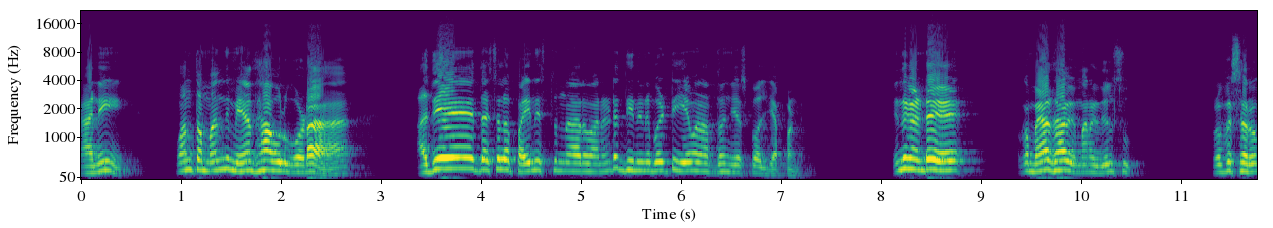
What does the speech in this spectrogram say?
కానీ కొంతమంది మేధావులు కూడా అదే దశలో పయనిస్తున్నారు అని అంటే దీనిని బట్టి ఏమని అర్థం చేసుకోవాలి చెప్పండి. ఎందుకంటే ఒక మేధావి మనకు తెలుసు. ప్రొఫెసరు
